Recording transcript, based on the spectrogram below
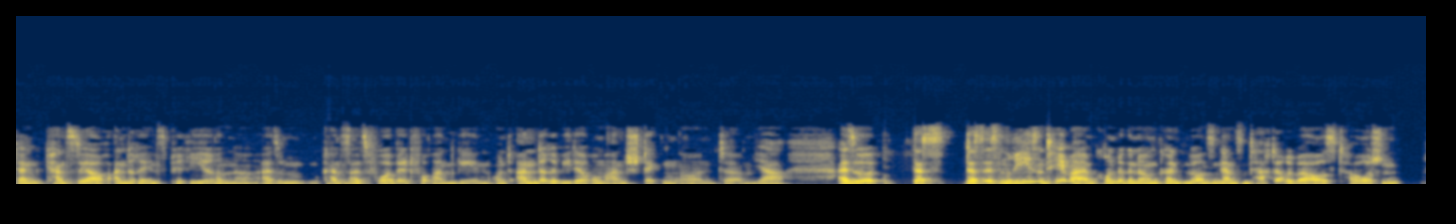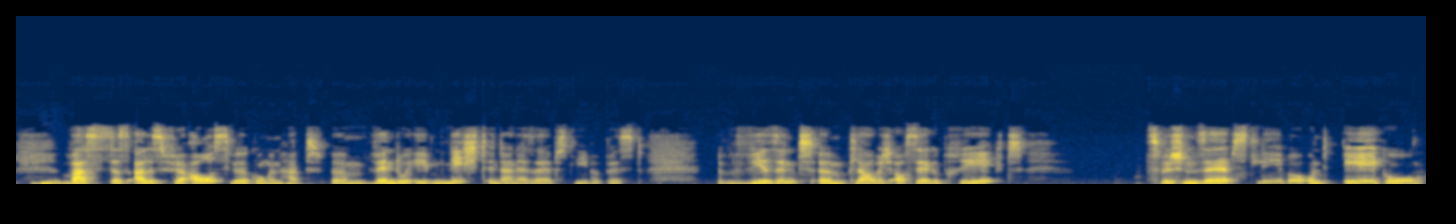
dann kannst du ja auch andere inspirieren, ne? Also du kannst als Vorbild vorangehen und andere wiederum anstecken. Und ähm, ja, also das, das ist ein Riesenthema. Im Grunde genommen könnten wir uns den ganzen Tag darüber austauschen, Mhm. was das alles für Auswirkungen hat, ähm, wenn du eben nicht in deiner Selbstliebe bist. Wir sind, ähm, glaube ich, auch sehr geprägt zwischen Selbstliebe und Ego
